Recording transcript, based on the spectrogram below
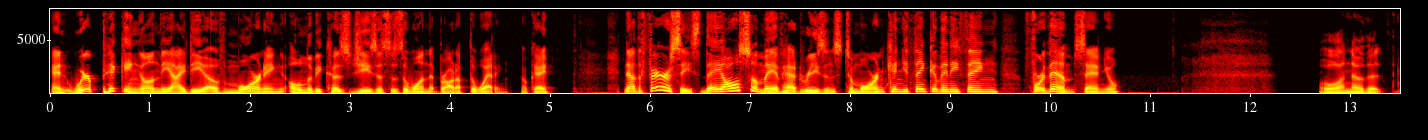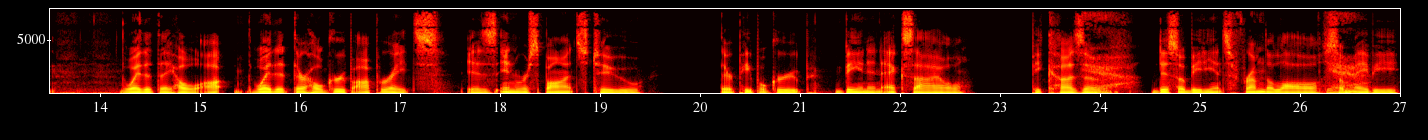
and we're picking on the idea of mourning only because Jesus is the one that brought up the wedding, okay? Now the Pharisees, they also may have had reasons to mourn. Can you think of anything for them, Samuel? Well, I know that the way that they whole op- the way that their whole group operates is in response to their people group being in exile because of Yeah. disobedience from the law. So maybe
